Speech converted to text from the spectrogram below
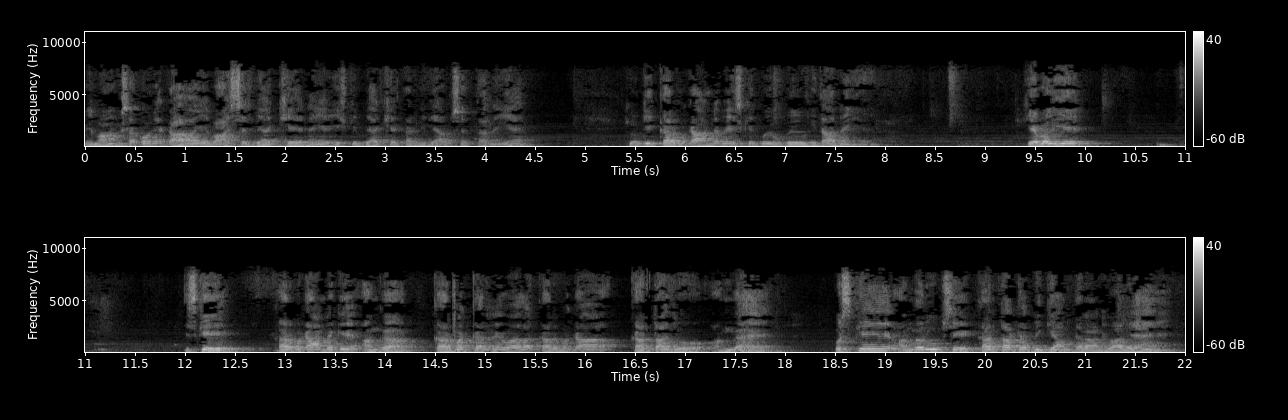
मीमांसकों ने कहा यह भाष्य व्याख्या नहीं है, इसकी व्याख्या करने की आवश्यकता नहीं है, क्योंकि कर्मकांड में इसकी कोई उपयोगिता नहीं है। केवल ये, इसके कर्मकांड के अंग, कर्म करने वाला कर्म का, कर्ता जो अंग है उसके अंग रूप से कर्ता का विज्ञान कराने वाले हैं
